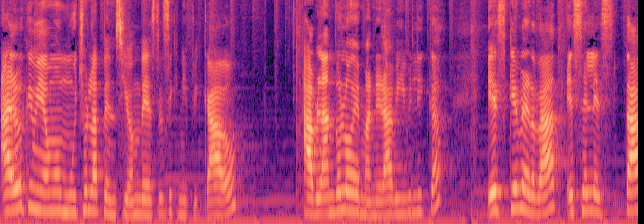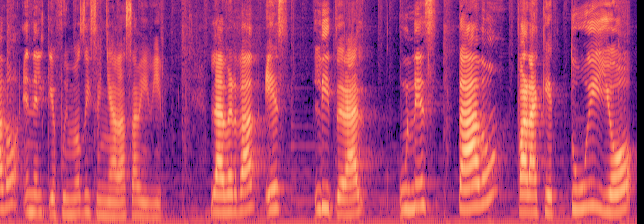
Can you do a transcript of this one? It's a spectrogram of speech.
Algo que me llamó mucho la atención de este significado, hablándolo de manera bíblica, es que verdad es el estado en el que fuimos diseñadas a vivir. La verdad es literal un estado para que tú y yo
